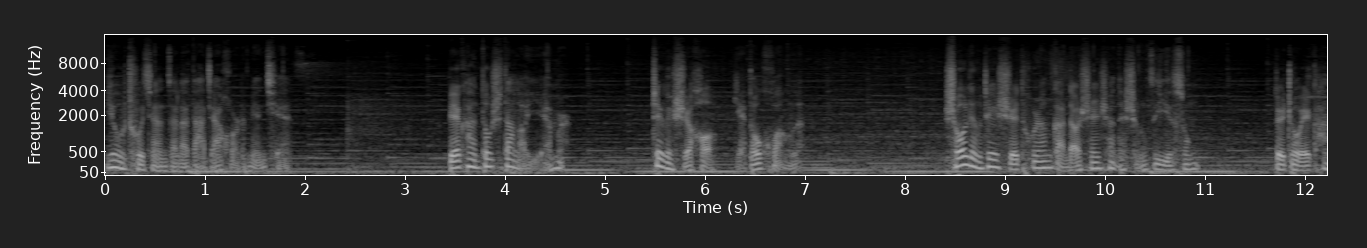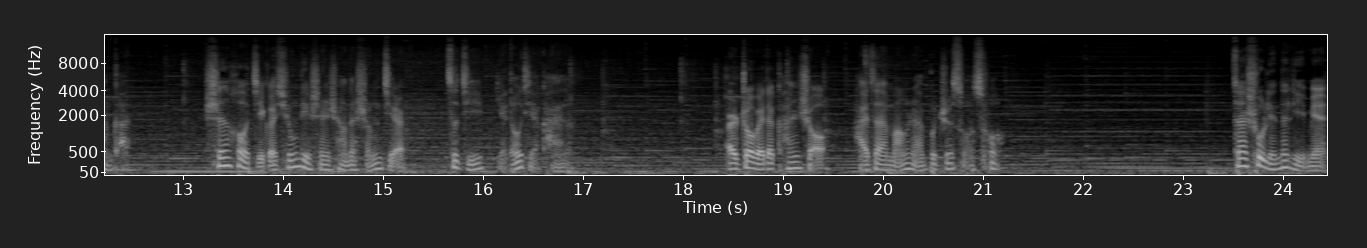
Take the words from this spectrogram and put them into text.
又出现在了大家伙的面前。别看都是大老爷们儿，这个时候也都慌了。首领这时突然感到身上的绳子一松，对周围看看。身后几个兄弟身上的绳结，自己也都解开了，而周围的看守还在茫然不知所措。在树林的里面，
